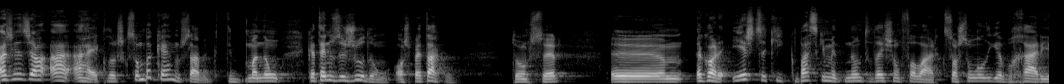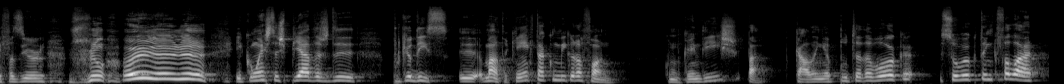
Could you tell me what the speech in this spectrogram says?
às vezes há, há, há que são bacanos, sabe? Que tipo, mandam, que até nos ajudam ao espetáculo. Estão a perceber? Agora, estes aqui que basicamente não te deixam falar, que só estão ali a berrar e a fazer. e com estas piadas de. Porque eu disse, uh, malta, quem é que está com o microfone? Como quem diz, pá, calem a puta da boca, sou eu que tenho que falar.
